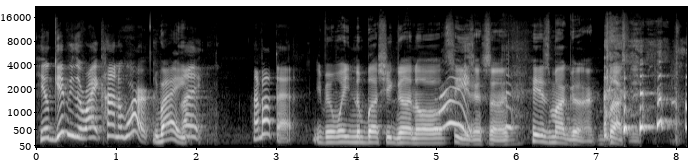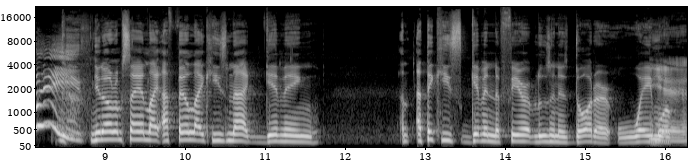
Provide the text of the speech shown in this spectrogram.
He'll give you the right kind of work. Right. Like, how about that? You've been waiting to bust your gun all season, son. Here's my gun. Bust it. Please. You know what I'm saying? Like I feel like he's not giving. I think he's given the fear of losing his daughter way more. yeah.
